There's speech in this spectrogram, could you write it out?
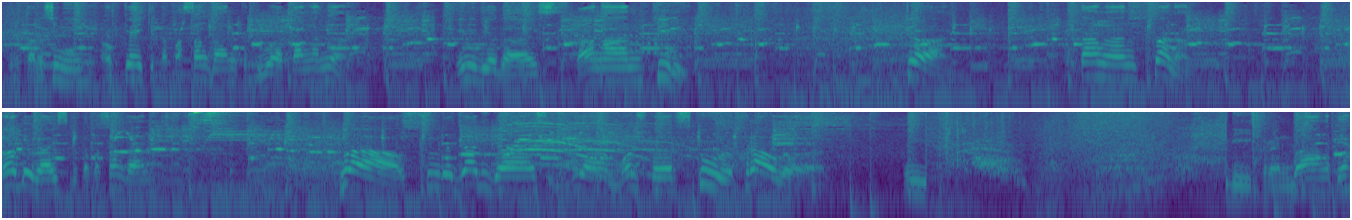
Kita taruh sini. Oke, kita pasangkan kedua tangannya. Ini dia guys, tangan kiri. Dan tangan kanan. Oke guys, kita pasangkan. Wow, sudah jadi guys. Ini dia Monster School Crawler. Ini keren banget ya.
